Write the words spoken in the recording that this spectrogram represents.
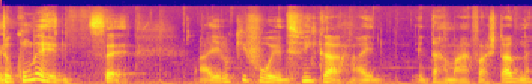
Tô com medo. Certo. Aí ele, o que foi? Eu disse, vem cá. Aí ele tava mais afastado, né?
